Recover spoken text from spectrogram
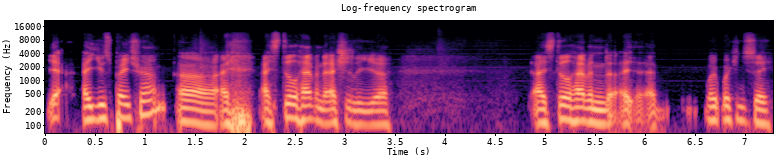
Yeah, I use Patreon. Uh, I I still haven't actually. Uh, I still haven't. I, I, what what can you say?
